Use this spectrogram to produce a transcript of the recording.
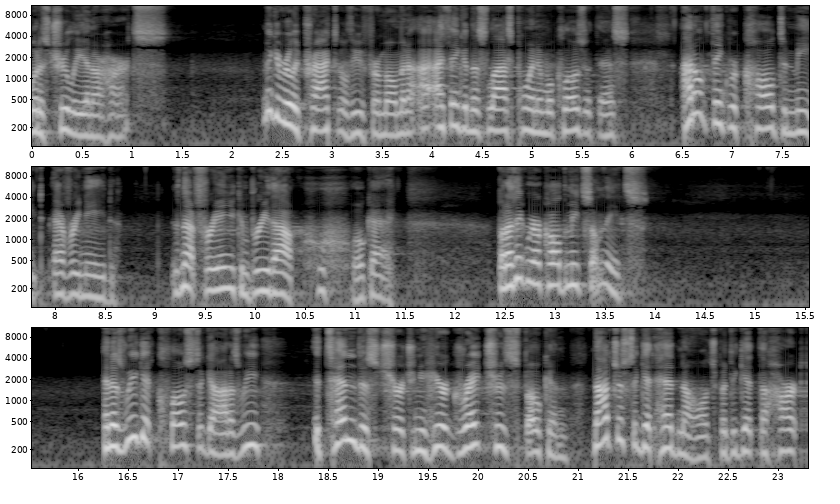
what is truly in our hearts. Let me get really practical with you for a moment. I, I think in this last point, and we'll close with this, I don't think we're called to meet every need. Isn't that freeing? You can breathe out. Whew, okay. But I think we are called to meet some needs. And as we get close to God, as we attend this church and you hear great truth spoken, not just to get head knowledge, but to get the heart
